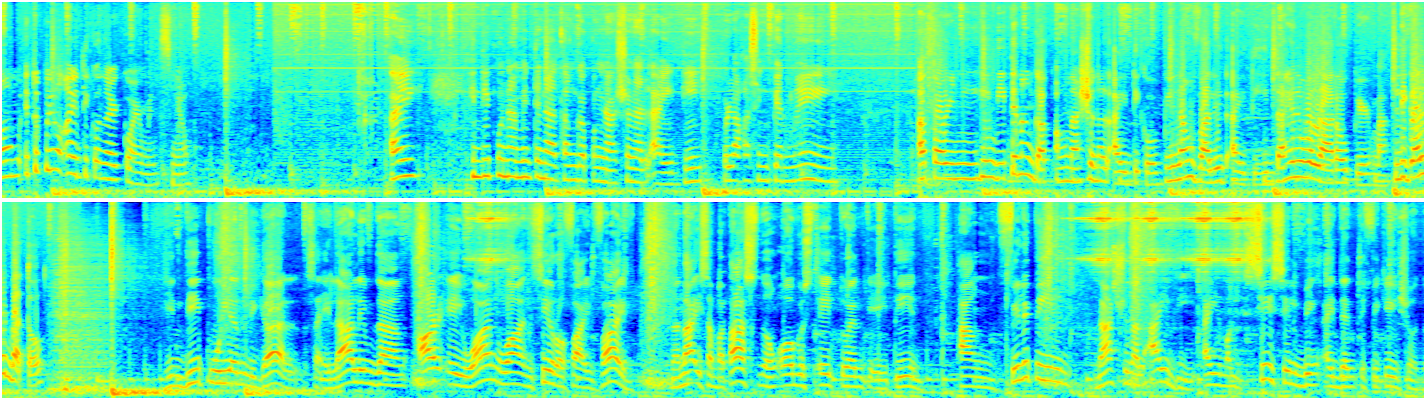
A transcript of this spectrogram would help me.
Ma'am, ito po yung ID ko na requirements nyo. Ay, hindi po namin tinatanggap ang national ID. Wala kasing pirma eh. Attorney, hindi tinanggap ang national ID ko bilang valid ID dahil wala raw pirma. Legal ba to? Hindi po yan legal sa ilalim ng RA 11055 na naisabatas noong August 8, 2018. Ang Philippine National ID ay magsisilbing identification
